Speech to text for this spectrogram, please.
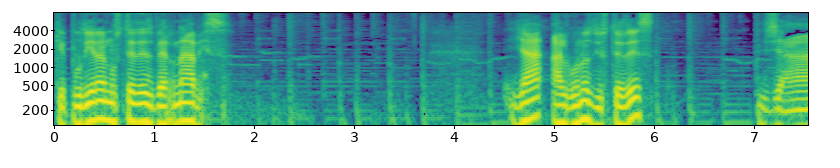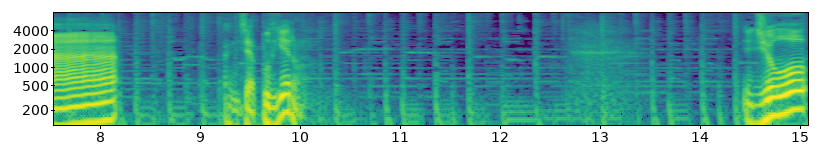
Que pudieran ustedes ver naves. Ya algunos de ustedes ya ya pudieron. Yo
